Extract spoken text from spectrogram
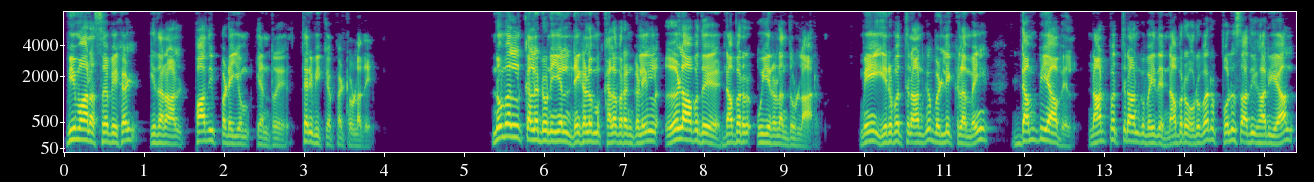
விமான சேவைகள் இதனால் பாதிப்படையும் என்று தெரிவிக்கப்பட்டுள்ளது. நுவல் கலடோனியில் நிகழும் கலவரங்களில் ஏழாவது நபர் உயிரிழந்துள்ளார். மே இருபத்தி நான்கு வெள்ளிக்கிழமை டம்பியாவில் நாற்பத்தி நான்கு வயது நபர் ஒருவர் போலீஸ் அதிகாரியால்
